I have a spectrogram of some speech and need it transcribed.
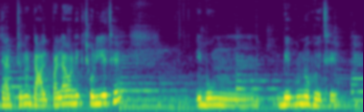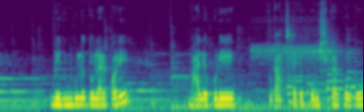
যার জন্য ডালপালা অনেক ছড়িয়েছে এবং বেগুনও হয়েছে। বেগুনগুলো তোলার পরে ভালো করে গাছটাকে পরিষ্কার করব,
